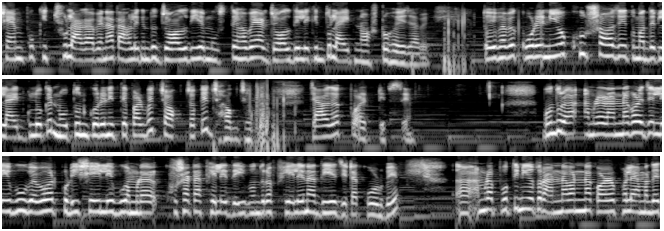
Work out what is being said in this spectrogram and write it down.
শ্যাম্পু কিচ্ছু লাগাবে না, তাহলে কিন্তু জল দিয়ে মুছতে হবে, আর জল দিলে কিন্তু লাইট নষ্ট হয়ে যাবে। তো এইভাবে করে নিয়েও খুব সহজেই তোমাদের লাইটগুলোকে নতুন করে নিতে পারবে, চকচকে ঝকঝকে। যাওয়া যাক পরের টিপসে বন্ধুরা, আমরা রান্নাঘরে যে লেবু ব্যবহার করি, সেই লেবু আমরা খোসাটা ফেলে দেই। বন্ধুরা, ফেলে না দিয়ে যেটা করবে আমরা প্রতিনিয়ত রান্নাবান্না করার ফলে আমাদের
